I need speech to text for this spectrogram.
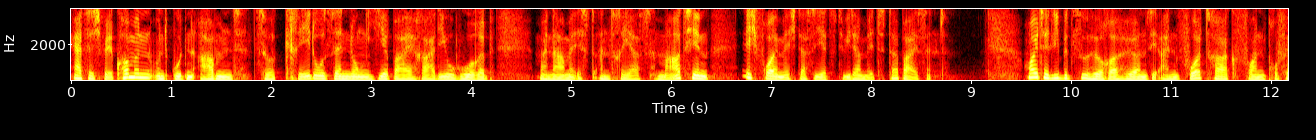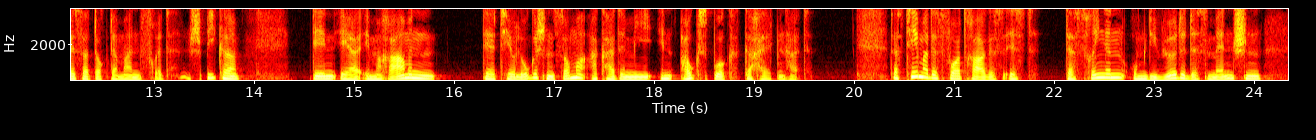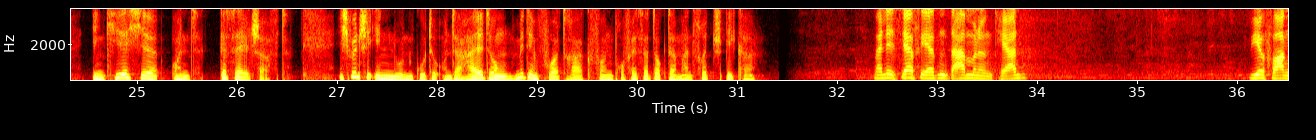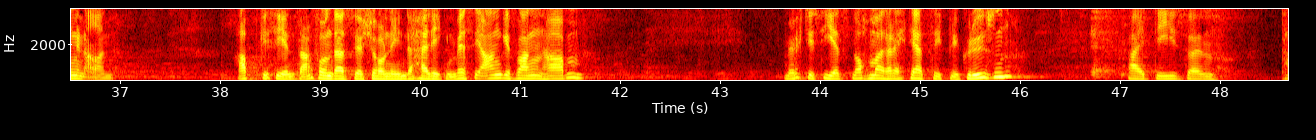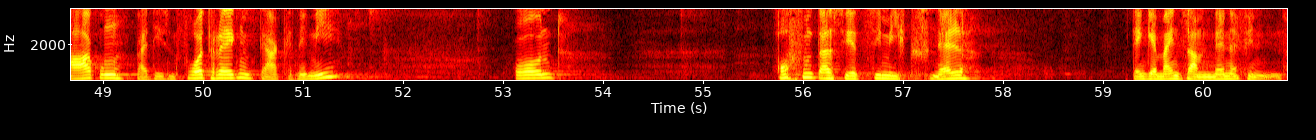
Herzlich willkommen und guten Abend zur Credo-Sendung hier bei Radio Hureb. Mein Name ist Andreas Martin. Ich freue mich, dass Sie jetzt wieder mit dabei sind. Heute, liebe Zuhörer, hören Sie einen Vortrag von Professor Dr. Manfred Spieker, den er im Rahmen der Theologischen Sommerakademie in Augsburg gehalten hat. Das Thema des Vortrages ist das Ringen um die Würde des Menschen in Kirche und Gesellschaft. Ich wünsche Ihnen nun gute Unterhaltung mit dem Vortrag von Professor Dr. Manfred Spicker. Meine sehr verehrten Damen und Herren, wir fangen an. Abgesehen davon, dass wir schon in der Heiligen Messe angefangen haben, möchte ich Sie jetzt nochmal recht herzlich begrüßen bei diesen Tagung, bei diesen Vorträgen der Akademie und hoffen, dass wir ziemlich schnell den gemeinsamen Nenner finden.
